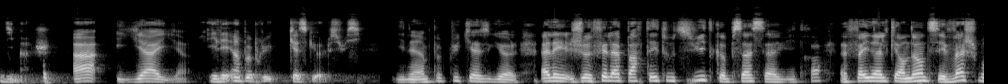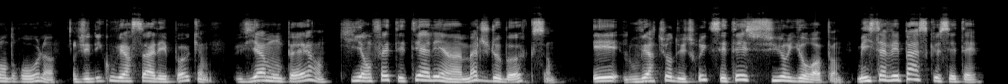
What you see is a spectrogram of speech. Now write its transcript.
d'Image. Aïe aïe. Il est un peu plus casse-gueule, celui-ci. Il est un peu plus casse-gueule. Allez, je fais l'aparté tout de suite, comme ça, ça évitera. Final Countdown, c'est vachement drôle. J'ai découvert ça à l'époque via mon père, qui en fait était allé à un match de boxe. Et l'ouverture du truc, c'était sur Europe. Mais il savait pas ce que c'était.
